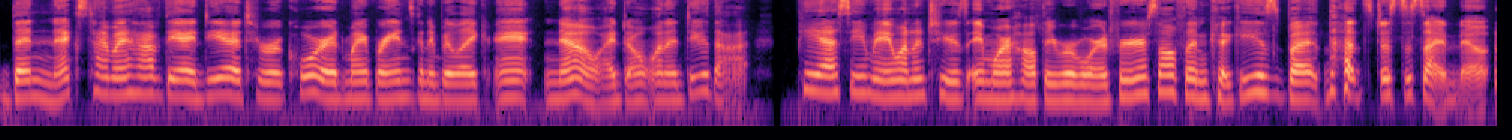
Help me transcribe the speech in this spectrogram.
then next time I have the idea to record, my brain's going to be like, eh, no, I don't want to do that. P.S. You may want to choose a more healthy reward for yourself than cookies, but that's just a side note.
